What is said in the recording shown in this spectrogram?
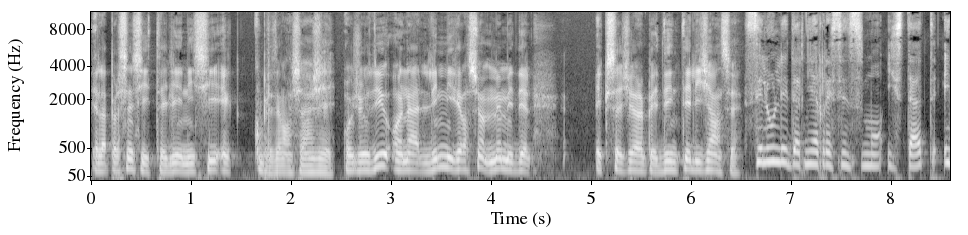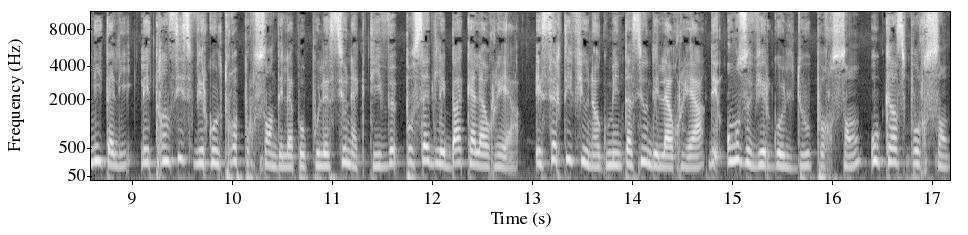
la présence italienne ici est complètement changée. Aujourd'hui, on a l'immigration même d'elle exagère un peu d'intelligence. Selon les derniers recensements ISTAT, en Italie, les 36,3% de la population active possèdent les baccalauréats et certifient une augmentation des lauréats de 11,2% ou 15%,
